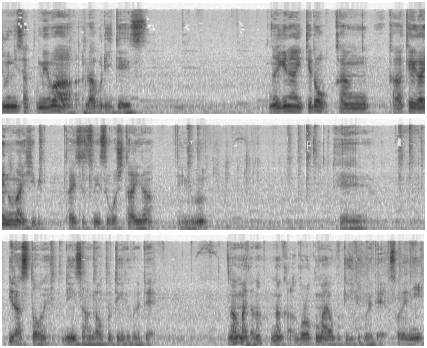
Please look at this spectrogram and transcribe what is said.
12作目は「ラブリー・デイズ」何気ないけどかんかけがえのない日々大切に過ごしたいなっていう、えーイラストをねリンさんが送ってきてくれて何枚かな？なんか56枚送ってきてくれてそれに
